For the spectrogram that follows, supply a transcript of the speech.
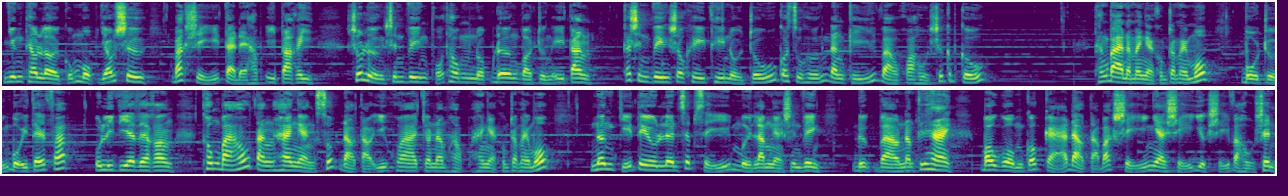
nhưng theo lời của một giáo sư, bác sĩ tại Đại học Y Paris, số lượng sinh viên phổ thông nộp đơn vào trường y tăng. Các sinh viên sau khi thi nội trú có xu hướng đăng ký vào khoa hồi sức cấp cứu. Tháng 3 năm 2021, Bộ trưởng Bộ Y tế Pháp Olivier Véran thông báo tăng 2.000 suất đào tạo y khoa cho năm học 2021, nâng chỉ tiêu lên xấp xỉ 15.000 sinh viên, được vào năm thứ hai, bao gồm có cả đào tạo bác sĩ, nha sĩ, dược sĩ và hậu sinh.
